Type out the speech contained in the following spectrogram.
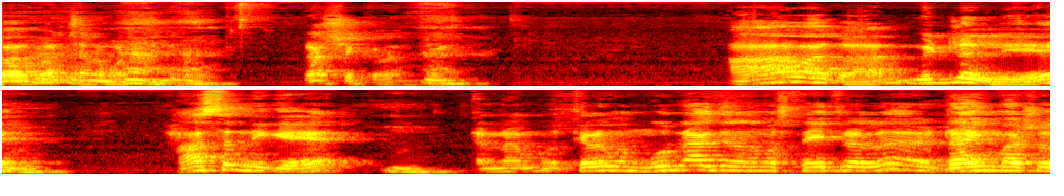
ಭಾಳ ಚೆನ್ನಾಗಿ ಮಾಡ್ತಿದ್ರು. ರಾಜಶೇಖರ್ ಅಂತ. ಆವಾಗ ಮಿಡ್ಲಲ್ಲಿ ಹಾಸನ್ನಿಗೆ ಹ್ಞೂ ನಮ್ಮ ಕೆಲವೊಂದು ಮೂರ್ನಾಲ್ಕು ಜನ ನಮ್ಮ ಸ್ನೇಹಿತರೆಲ್ಲ ಡ್ರಾಯಿಂಗ್ ಮಾಸ್ಟರ್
